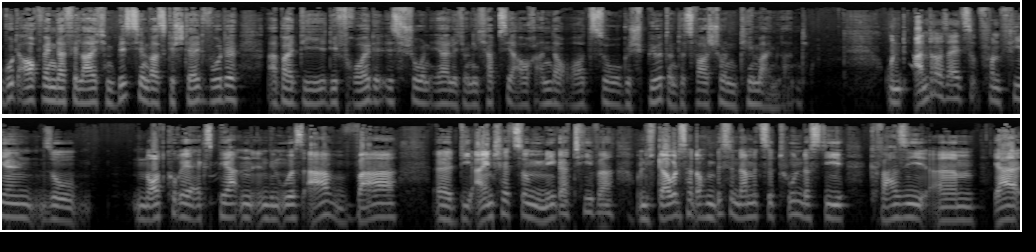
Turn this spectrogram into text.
Gut, auch wenn da vielleicht ein bisschen was gestellt wurde, aber die, die Freude ist schon ehrlich und ich habe sie auch anderorts so gespürt und das war schon ein Thema im Land. Und andererseits von vielen so Nordkorea-Experten in den USA war äh, die Einschätzung negativer und ich glaube, das hat auch ein bisschen damit zu tun, dass die quasi ähm, ja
